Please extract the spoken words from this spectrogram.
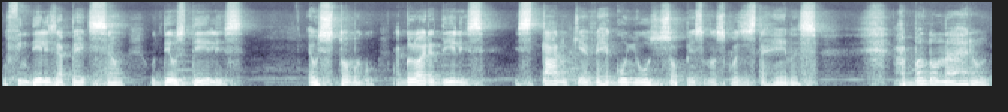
O fim deles é a perdição, o Deus deles é o estômago, a glória deles está no que é vergonhoso, só pensam nas coisas terrenas. Abandonaram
